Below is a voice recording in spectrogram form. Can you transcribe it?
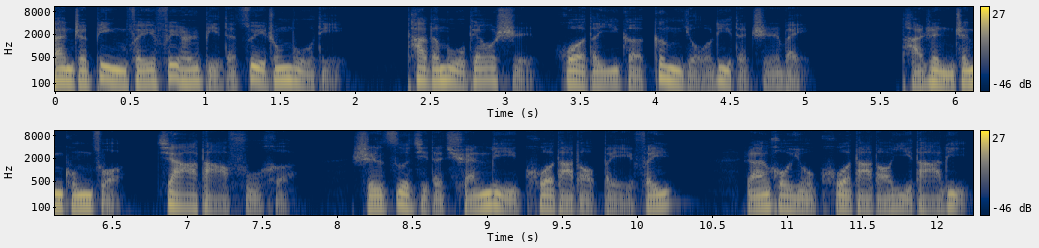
但这并非菲尔比的最终目的，他的目标是获得一个更有利的职位。他认真工作，加大负荷，使自己的权力扩大到北非，然后又扩大到意大利。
